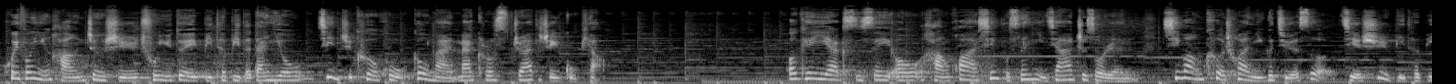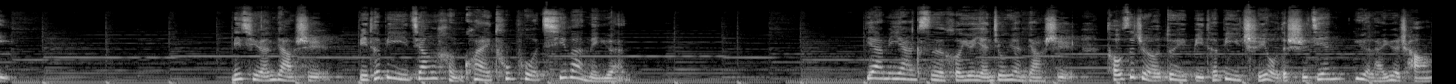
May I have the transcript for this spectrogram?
汇丰银行证实，出于对比特币的担忧，禁止客户购买 MicroStrategy 股票。OKEX CEO 喊话辛普森一家制作人，希望客串一个角色，解释比特币。李启源表示，比特币将很快突破七万美元。DMEX 合约研究院表示，投资者对比特币持有的时间越来越长。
